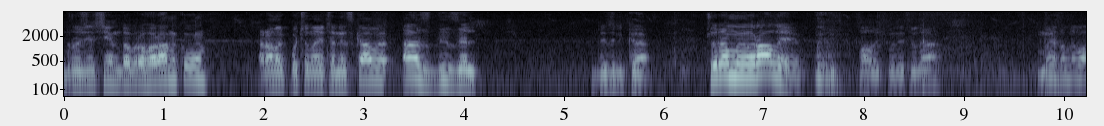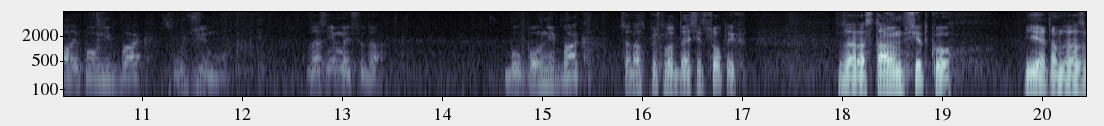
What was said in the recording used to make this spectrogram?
Друзі, всім доброго ранку. Ранок починається не з кави, а з дизель. Дизелька. Вчора ми орали, палич ходи сюди. Ми заливали повний бак у джиму. Зазніми сюди. Був повний бак, це нас пішло 10 сотих. Зараз ставимо сітку. Є, там зараз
